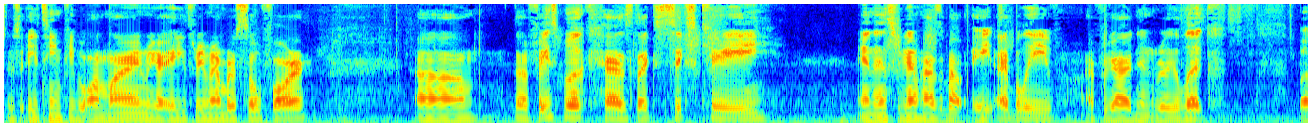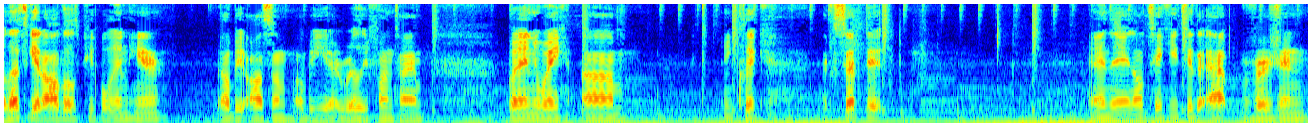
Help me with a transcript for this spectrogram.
There's 18 people online. We got 83 members so far. Um, the Facebook has like 6K, and Instagram has about eight, I believe. I forgot. I didn't really look. But let's get all those people in here that'll be awesome. It'll be a really fun time. But anyway, um, you click accept it, and then it'll take you to the app version.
